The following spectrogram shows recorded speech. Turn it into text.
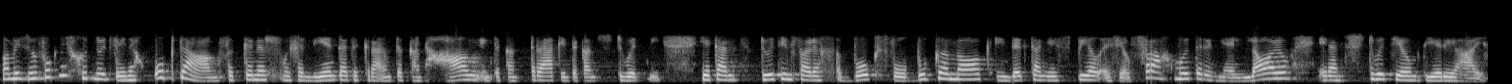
maar mens hoef ook nie goed noodwendig op te hang vir kinders om 'n geleentheid te kry om te kan hang en te kan trek en te kan stoot nie. Jy kan doeteenvoudig 'n boks vol boeke maak en dit kan jy speel as jou vragmotor en jy laai hom en dan stoot jy hom deur die huis.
